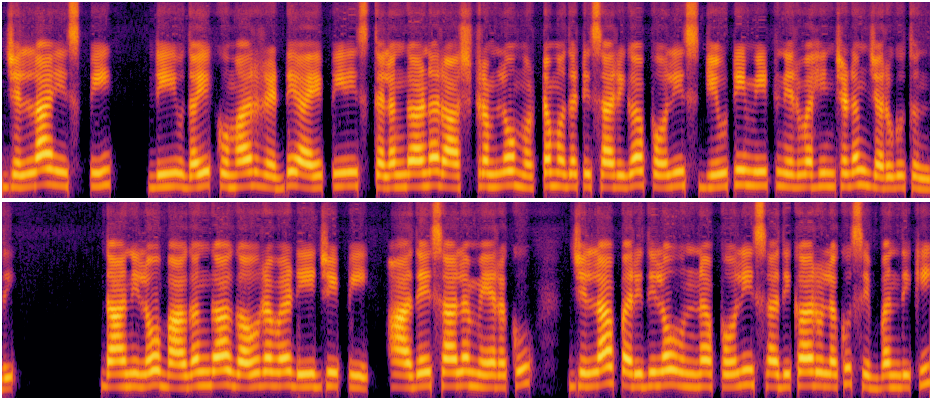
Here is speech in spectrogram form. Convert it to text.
జిల్లా SP D Uday Kumar Reddy IPS Telangana రాష్ట్రంలో మొట్టమొదటిసారిగా పోలీస్ డ్యూటీ మీట్ నిర్వహించడం జరుగుతుంది. దానిలో భాగంగా గౌరవ డీజీపీ ఆదేశాల మేరకు జిల్లా పరిధిలో ఉన్న పోలీస్ అధికారులకు సిబ్బందికి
